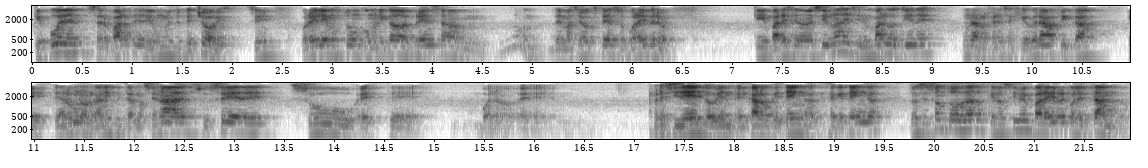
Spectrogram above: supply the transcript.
que pueden ser parte de un multiple choice. ¿sí? Por ahí leemos todo un comunicado de prensa, no demasiado extenso por ahí, pero que parece no decir nada y sin embargo tiene una referencia geográfica, este, algún organismo internacional, su sede, su este, bueno, eh, presidente o bien el cargo que tenga, que sea que tenga. Entonces son todos datos que nos sirven para ir recolectando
